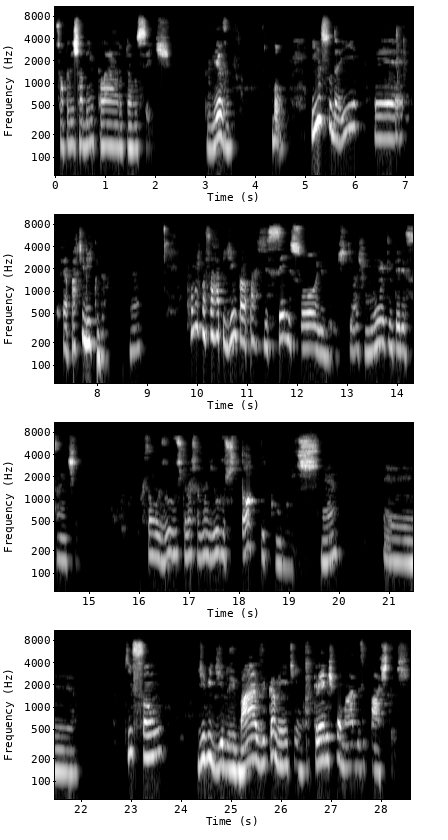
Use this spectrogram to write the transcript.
só para deixar bem claro para vocês. Beleza? Bom, isso daí é, é a parte líquida. Né? Vamos passar rapidinho para a parte de semissólidos, que eu acho muito interessante. São os usos que nós chamamos de usos tópicos, né? É, que são divididos basicamente em cremes, pomadas e pastas.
